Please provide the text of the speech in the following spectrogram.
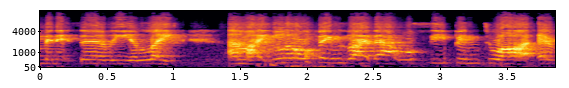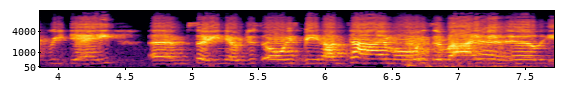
minutes early, you're late, and like little things like that will seep into our everyday. Um, so you know, just always being on time, always arriving early,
